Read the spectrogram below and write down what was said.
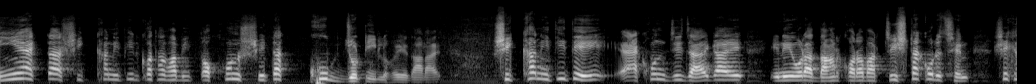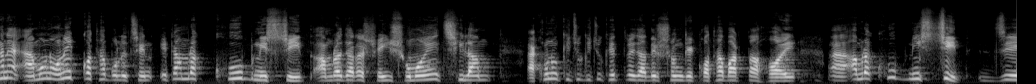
নিয়ে একটা শিক্ষানীতির কথা ভাবি, তখন সেটা খুব জটিল হয়ে দাঁড়ায়। শিক্ষানীতিতে এখন যে জায়গায় এনে ওরা দাঁড় করাবার চেষ্টা করেছেন। সেখানে এমন অনেক কথা বলেছেন, এটা আমরা খুব নিশ্চিত। আমরা যারা সেই সময়ে ছিলাম এখনও কিছু কিছু ক্ষেত্রে যাদের সঙ্গে কথাবার্তা হয় আমরা খুব নিশ্চিত যে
